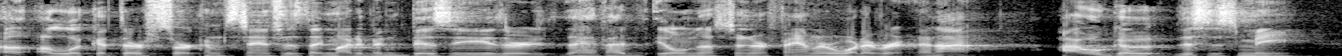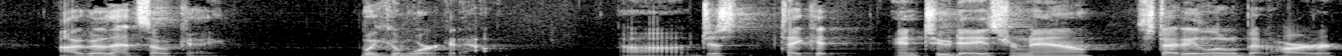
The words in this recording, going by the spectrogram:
a, a, look at their circumstances. They might have been busy, they have had illness in their family or whatever, and I, I will go, This is me. I'll go, That's okay. We can work it out. Uh, just take it in two days from now, study a little bit harder.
